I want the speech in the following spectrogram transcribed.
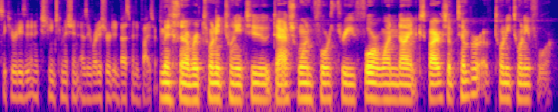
Securities and Exchange Commission as a registered investment advisor. Commission number 2022 143419 expires September of 2024.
